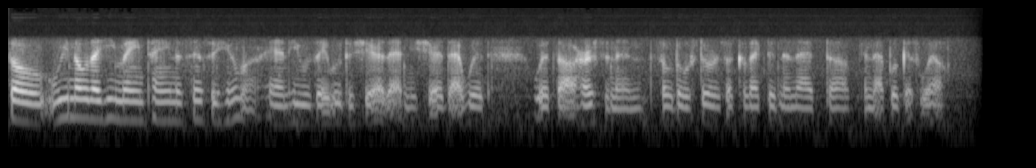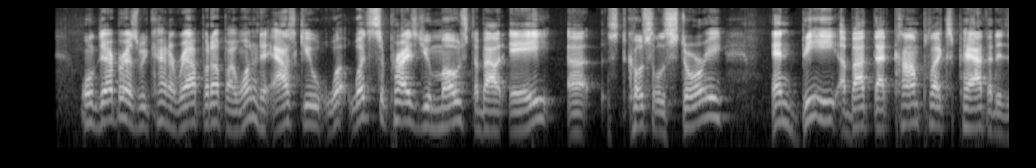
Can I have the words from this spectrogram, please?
So we know that he maintained a sense of humor, and he was able to share that, and he shared that with with uh, Hurston, and so those stories are collected in that uh, in that book as well. Well, Deborah, as we kind of wrap it up, I wanted to ask you what what surprised you most about a uh, Kossola's story, and B about that complex path that it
